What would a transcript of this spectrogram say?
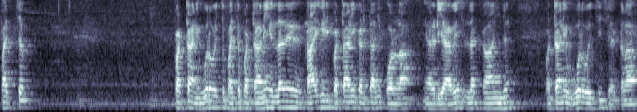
பச்சை பட்டாணி ஊற வச்சு பச்சை பட்டாணி இல்லை காய்கறி பட்டாணி கிடைச்சாலும் போடலாம் நேரடியாகவே இல்லை காஞ்ச பட்டாணி ஊற வச்சு சேர்க்கலாம்.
